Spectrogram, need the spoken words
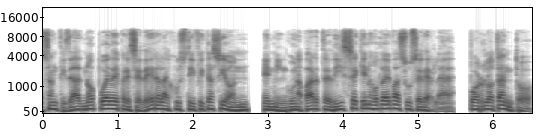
santidad no puede preceder a la justificación, en ninguna parte dice que no deba sucederla. Por lo tanto,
